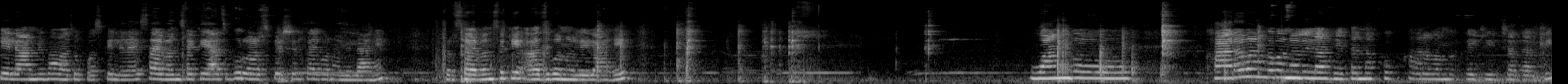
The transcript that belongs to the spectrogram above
केला आम्ही भावाचा उपवास केलेला आहे. साहेबांसाठी आज गुरुवार स्पेशल काय बनवलेलं आहे? तर साहेबांसाठी आज बनवलेलं आहे वांग खारं वांग बनवलेलं आहे. त्यांना खूप खारं वांग खायची इच्छा झाली.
